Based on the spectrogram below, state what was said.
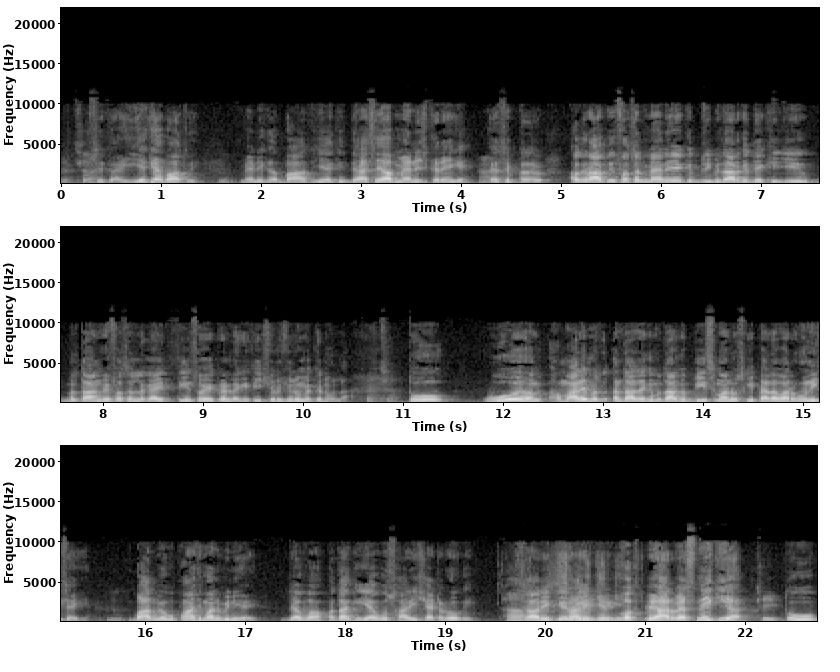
اچھا۔ اسے کہا یہ کیا بات ہوئی؟ میں نے کہا بات یہ ہے کہ جیسے آپ مینج کریں گے ہاں۔ ایسے اگر آپ کی فصل میں نے ایک ذمہ دار کے دیکھی جی ملتان میں فصل لگائی تین سو ایکڑ لگی تھی شروع شروع میں کنولا اچھا۔ تو وہ ہمارے اندازے کے مطابق بیس من اس کی پیداوار ہونی چاہیے۔ بعد میں وہ پانچ من بھی نہیں آئی۔ جب وہاں پتا کیا وہ ساری شیٹر ہو گئی۔ ہاں، ساری وقت پہ ہارویسٹ نہیں کیا۔ تو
